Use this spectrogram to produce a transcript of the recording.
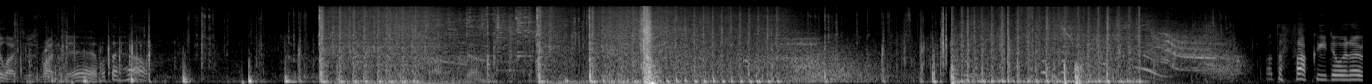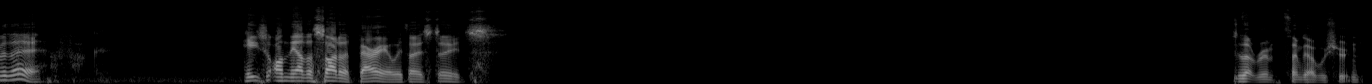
realized it was right there. What the hell? What the fuck are you doing over there? Oh, fuck. He's on the other side of the barrier with those dudes. He's in that room, same guy we're shooting.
